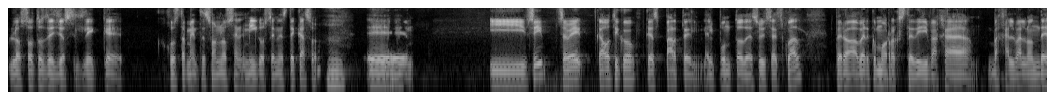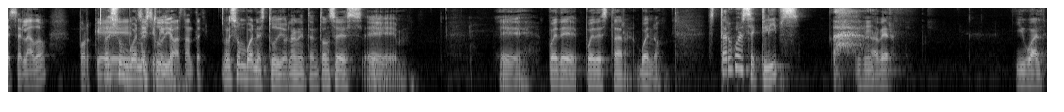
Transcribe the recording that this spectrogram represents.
los otros de Justice League que justamente son los enemigos en este caso. Mm. Eh, y sí, se ve caótico, que es parte del punto de Suicide Squad, pero a ver cómo Rocksteady baja, baja el balón de ese lado, porque es un buen estudio. bastante. Es un buen estudio, la neta. Entonces, eh, eh, puede, puede estar bueno. Star Wars Eclipse, ah, a ver, Igual.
